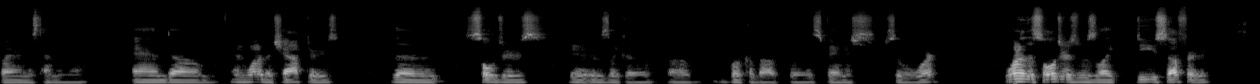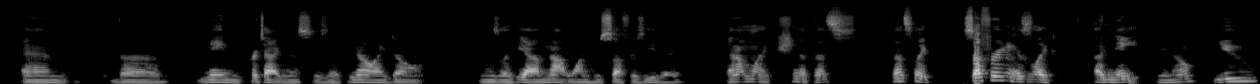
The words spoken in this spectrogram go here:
by Ernest Hemingway. And um, in one of the chapters, the soldiers, it, it was like a, a book about the Spanish Civil War. One of the soldiers was like, Do you suffer? And the main protagonist is like, No, I don't. And he's like, Yeah, I'm not one who suffers either. And I'm like, Shit, that's that's like suffering is like innate, you know? You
